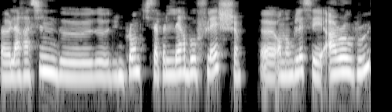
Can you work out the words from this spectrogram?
la racine d'une plante qui s'appelle l'herbe aux flèches, euh, en anglais, c'est arrowroot.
